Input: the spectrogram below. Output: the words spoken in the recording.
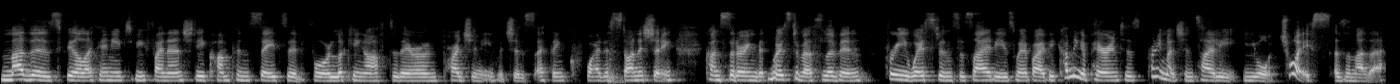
mothers feel like they need to be financially compensated for looking after their own progeny, which is, I think, quite astonishing, considering that most of us live in free Western societies whereby becoming a parent is pretty much entirely your choice as a mother.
